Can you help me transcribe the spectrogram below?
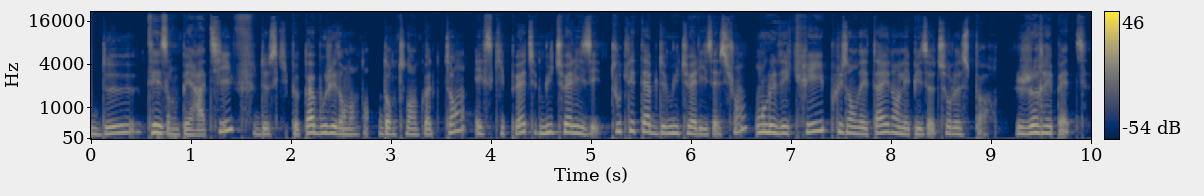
de tes impératifs, de ce qui peut pas bouger dans, dans ton emploi de temps et ce qui peut être mutualisé. Toute l'étape de mutualisation, on le décrit plus en détail dans l'épisode sur le sport. Je répète,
